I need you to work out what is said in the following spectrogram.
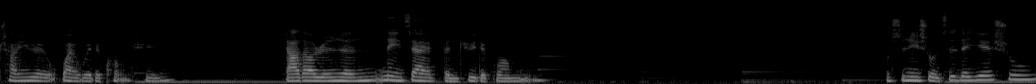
穿越外围的恐惧，达到人人内在本具的光明。我是你所知的耶稣，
